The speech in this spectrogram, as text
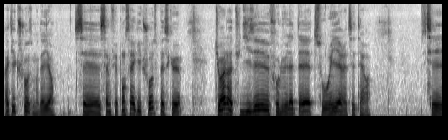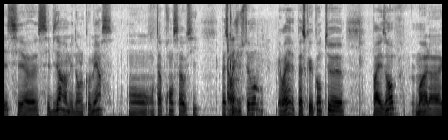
à, quelque chose, moi d'ailleurs. Ça me fait penser à quelque chose parce que, tu vois, là, tu disais, faut lever la tête, sourire, etc. C'est euh, bizarre, hein, mais dans le commerce, on, t'apprend ça aussi. Parce ah que justement, ouais, parce que quand, euh, par exemple, moi, là,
